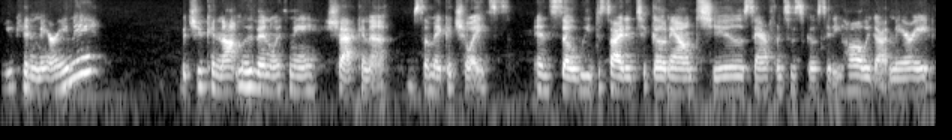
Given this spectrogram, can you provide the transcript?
You can marry me but you cannot move in with me shacking up. So make a choice and so we decided to go down to San Francisco City Hall. We got married.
